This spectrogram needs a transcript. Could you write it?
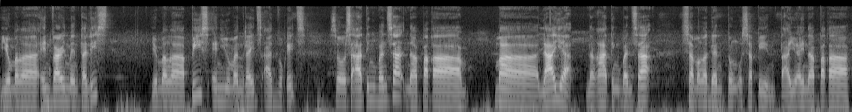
yung mga environmentalist, yung mga peace and human rights advocates. So sa ating bansa, napaka malaya ng ating bansa sa mga gantong usapin. Tayo ay napaka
